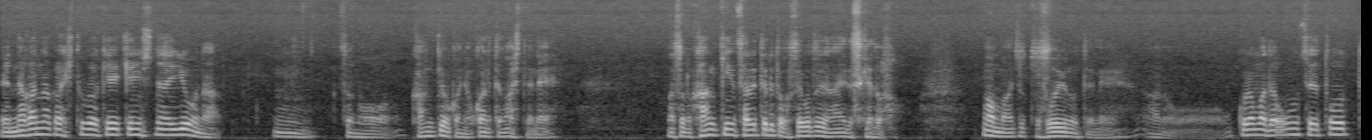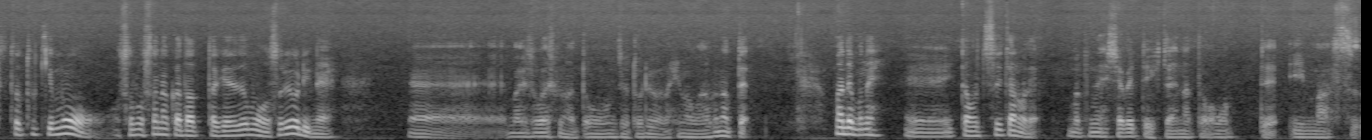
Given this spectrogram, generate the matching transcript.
なかなか人が経験しないような、うん、その環境下に置かれてましてね、まあ、その監禁されてるとかそういうことじゃないですけど。まあまあちょっとそういうのでねあのこれまで音声通ってた時もその最中だったけれどもそれよりね、えー、まあ、忙しくなって音声取るような暇もなくなって。まあでもね、えー、一旦落ち着いたのでまたね喋っていきたいなと思ってています。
